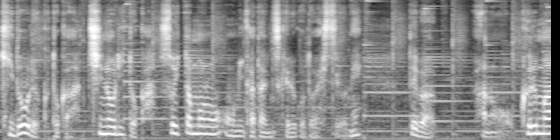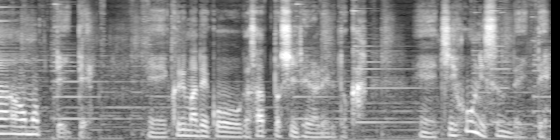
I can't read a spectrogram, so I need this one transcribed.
機動力とか血のりとかそういったものを味方につけることが必要ね。例えばあの車を持っていて、えー車でこうガサッと仕入れられるとか、えー地方に住んでいて、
